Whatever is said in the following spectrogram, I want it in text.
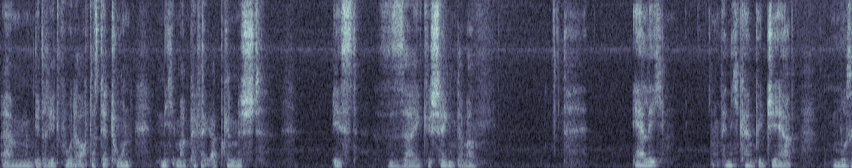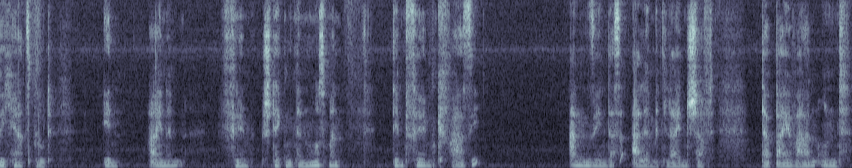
ähm, gedreht wurde. Auch dass der Ton nicht immer perfekt abgemischt ist, sei geschenkt. Aber ehrlich, wenn ich kein Budget habe, muss ich Herzblut in einen Film stecken. Dann muss man dem Film quasi ansehen, dass alle mit Leidenschaft dabei waren und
